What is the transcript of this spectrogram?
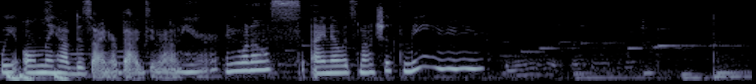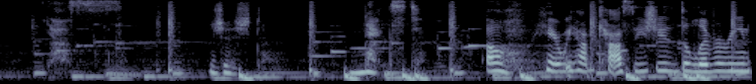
We only have designer bags around here. Anyone else? I know it's not just me. Just next. Oh, here we have Cassie. She's delivering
